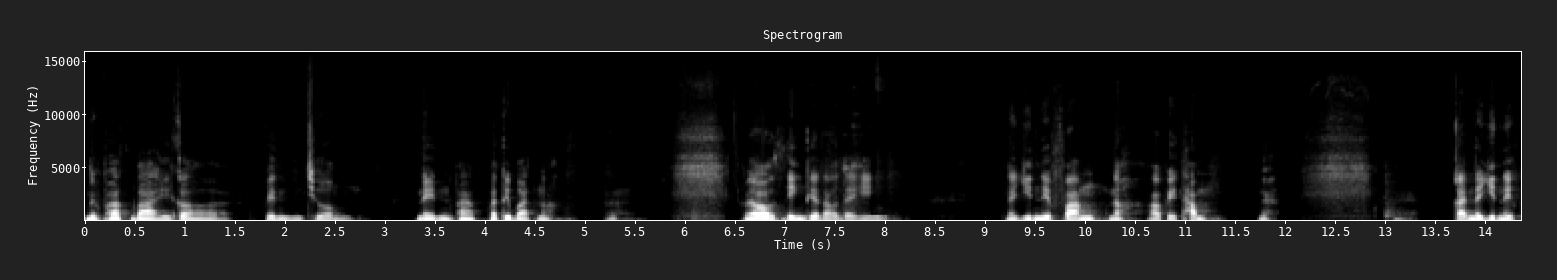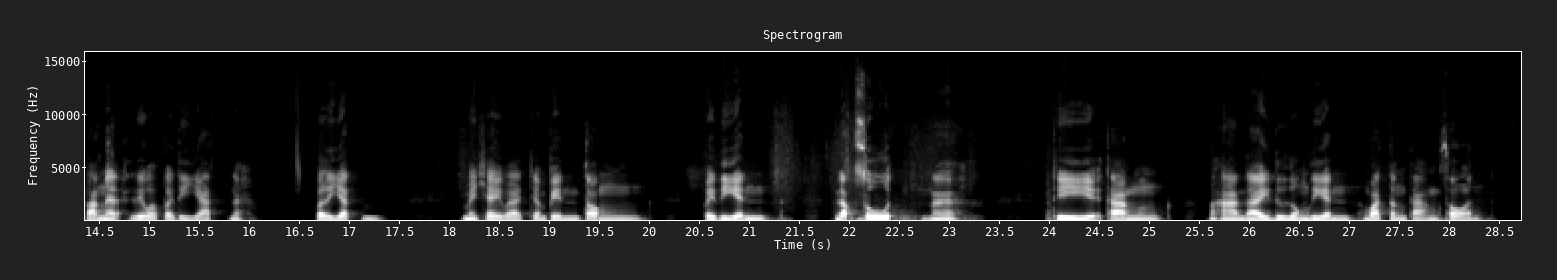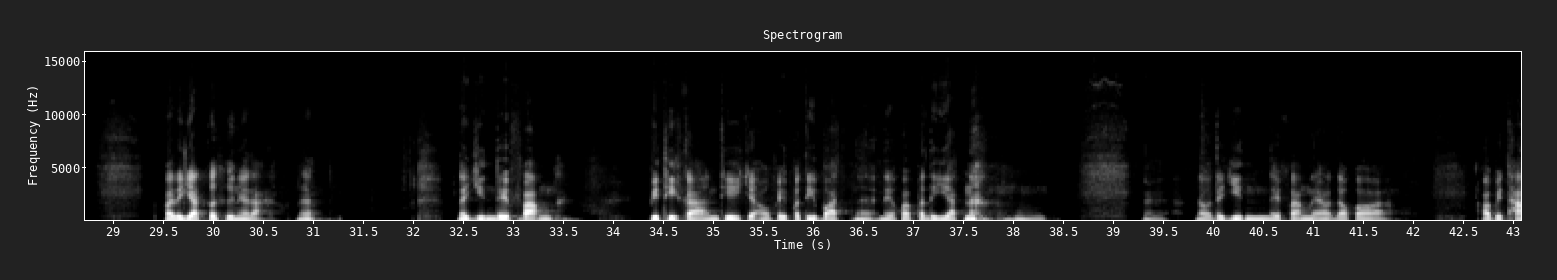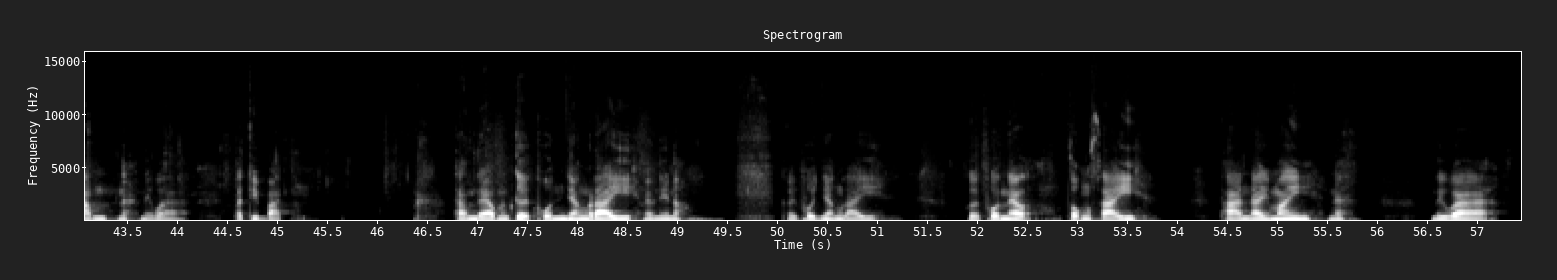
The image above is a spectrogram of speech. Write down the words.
หรือภาคบ่ายก็เป็นช่วงเน้นภาคปฏิบัติเนาะเราเอาสิ่งที่เราได้ได้ยินได้ฟังเนาะเอาไปทำนะการได้ยินได้ฟังนะั่เรียกว่าปริยัตินะปริยัติไม่ใช่ว่าจำเป็นต้องไปเรียนหลักสูตรนะที่ทางมหาลัยหรือโรงเรียนวัดต่าง ๆ สอน ปริยัติก็คือเนี่ยแหละนะได้ยินได้ฟังวิธีการที่จะเอาไปปฏิบัตินะเรียกว่าปริยัตินะเราได้ยินได้ฟังแล้ว เราก็เอาไปทำนะเรียกว่าปฏิบัติทำแล้วมันเกิดผลอย่างไรแบบนี้เนาะเกิดผลอย่างไร เกิดผลแล้วสงสัยผ่านได้ไหมนะหรือว่า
